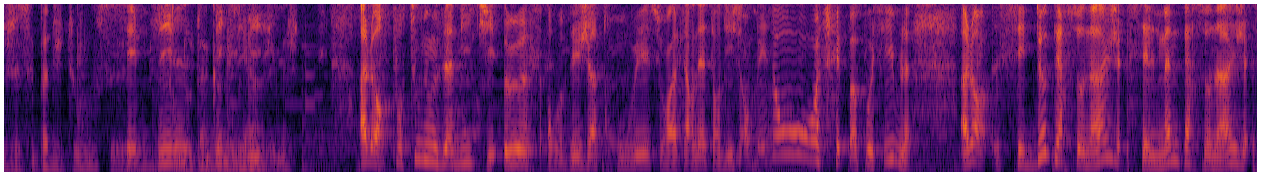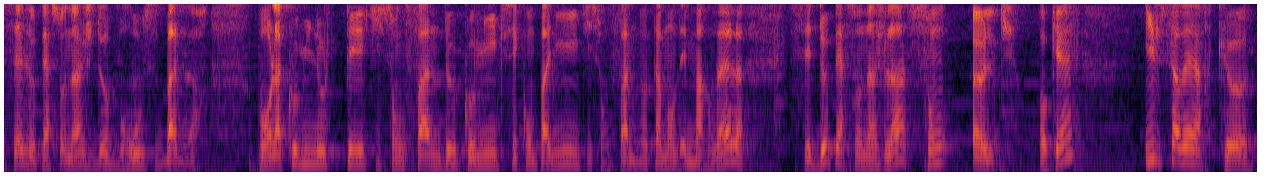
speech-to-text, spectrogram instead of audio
je sais pas du tout. C'est Bill Bixby. j'imagine. Alors, pour tous nos amis qui, eux, ont déjà trouvé sur Internet en disant Mais non, c'est pas possible. Alors, ces deux personnages, c'est le même personnage, c'est le personnage de Bruce Banner. Pour la communauté qui sont fans de comics et compagnie, qui sont fans notamment des Marvel, ces deux personnages-là sont Hulk, ok? Il s'avère que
